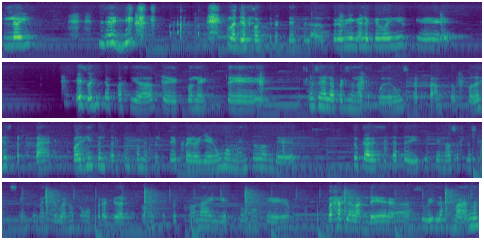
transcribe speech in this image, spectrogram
lo lo más de este lado. Pero bien, a lo que voy es que esa incapacidad de conectar o sea, la persona te puede gustar tanto, puedes estar tan, puedes intentar comprometerte, pero llega un momento donde tu cabecita te dice que no sos lo suficientemente bueno como para quedarte con esta persona y es como que bajas la bandera, subes las manos,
